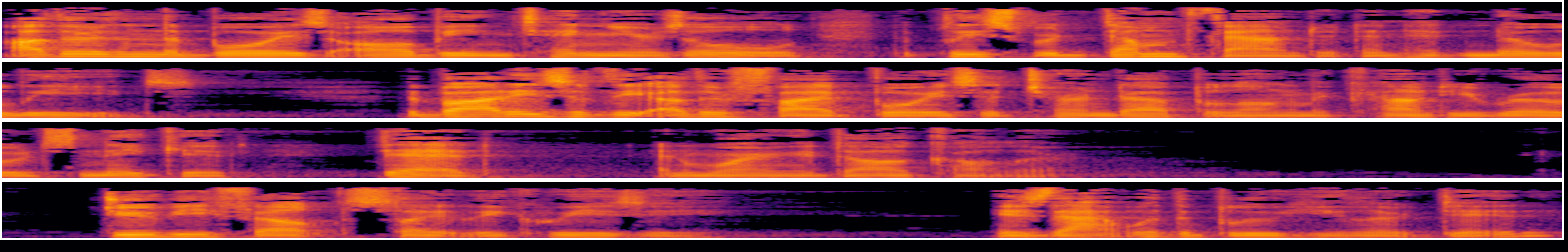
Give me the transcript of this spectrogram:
Other than the boys all being ten years old, the police were dumbfounded and had no leads. The bodies of the other five boys had turned up along the county roads naked, dead, and wearing a dog collar. Doobie felt slightly queasy. Is that what the Blue Heeler did?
